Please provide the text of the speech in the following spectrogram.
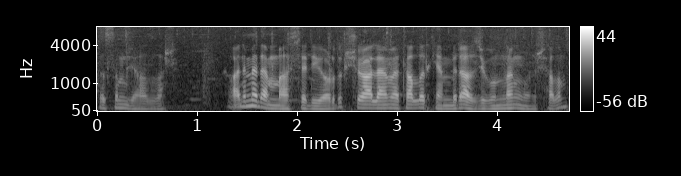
Hısım cihazlar. Animeden bahsediyorduk. Şu alamet alırken birazcık bundan konuşalım.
